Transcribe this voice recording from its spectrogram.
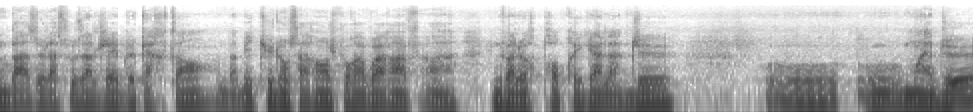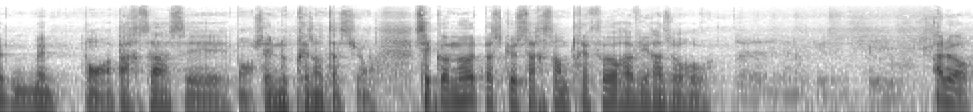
de base de la sous-algèbre de Cartan. D'habitude, on s'arrange pour avoir une valeur propre égale à 2 ou, moins 2. Mais bon, à part ça, c'est une autre présentation. C'est commode parce que ça ressemble très fort à Virasoro. Alors,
